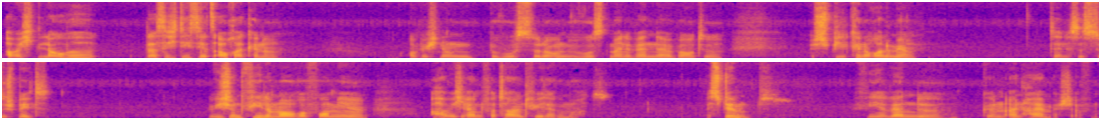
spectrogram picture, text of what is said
aber ich glaube, dass ich dies jetzt auch erkenne. Ob ich nun bewusst oder unbewusst meine Wände erbaute, spielt keine Rolle mehr. Denn es ist zu spät. Wie schon viele Maurer vor mir habe ich einen fatalen Fehler gemacht. Es stimmt, vier Wände können ein Heim erschaffen.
